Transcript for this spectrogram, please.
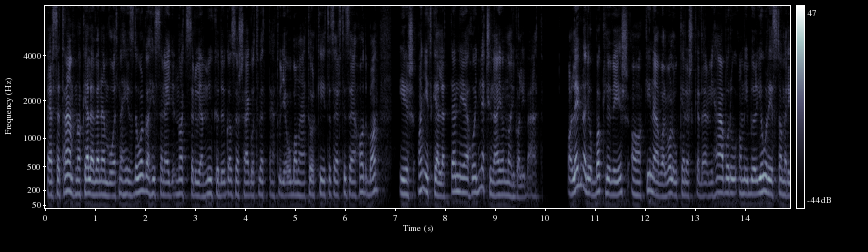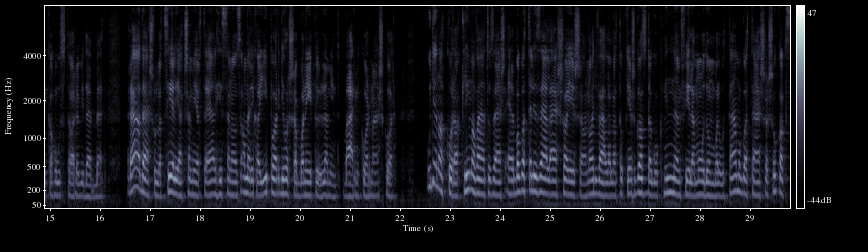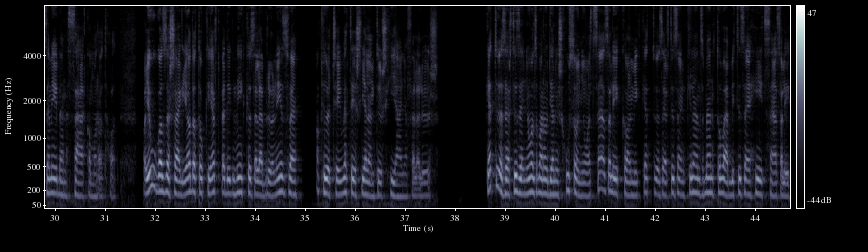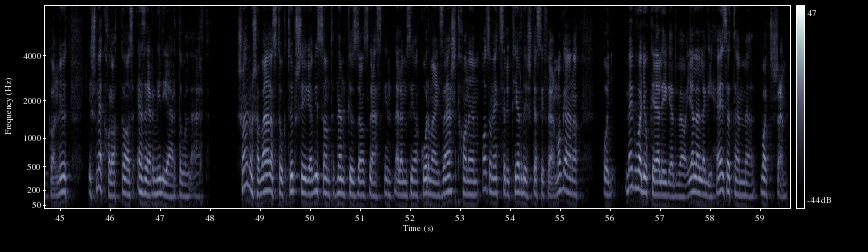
Persze Trumpnak eleve nem volt nehéz dolga, hiszen egy nagyszerűen működő gazdaságot vett át ugye Obamától 2016-ban, és annyit kellett tennie, hogy ne csináljon nagy galibát. A legnagyobb baklövés a Kínával való kereskedelmi háború, amiből jó részt Amerika húzta a rövidebbet. Ráadásul a célját sem érte el, hiszen az amerikai ipar gyorsabban épül le, mint bármikor máskor. Ugyanakkor a klímaváltozás elbagatelizálása és a nagyvállalatok és gazdagok mindenféle módon való támogatása sokak szemében szálka maradhat. A jó gazdasági adatokért pedig még közelebbről nézve a költségvetés jelentős hiánya felelős. 2018-ban ugyanis 28%-kal, míg 2019-ben további 17%-kal nőtt, és meghaladta az 1000 milliárd dollárt. Sajnos a választók többsége viszont nem közgazdászként elemzi a kormányzást, hanem azon egyszerű kérdést teszi fel magának, hogy meg vagyok-e elégedve a jelenlegi helyzetemmel, vagy sem.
